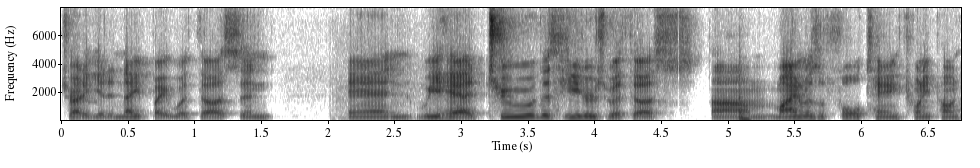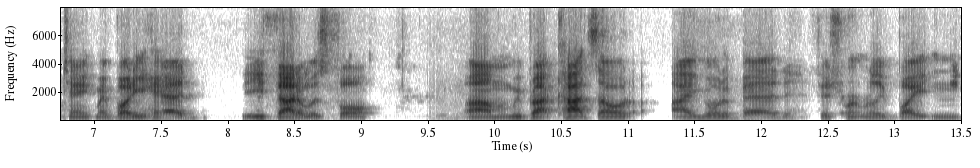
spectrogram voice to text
try to get a night bite with us, and and we had two of the heaters with us. Um, mine was a full tank, 20 pound tank. My buddy had, he thought it was full. Um, we brought cots out. I go to bed. Fish weren't really biting.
